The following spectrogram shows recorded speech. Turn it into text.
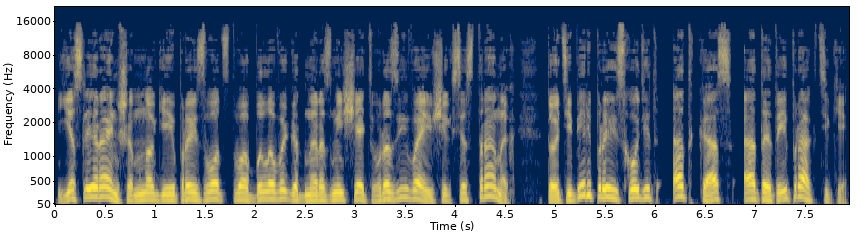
Если раньше многие производства было выгодно размещать в развивающихся странах, то теперь происходит отказ от этой практики.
